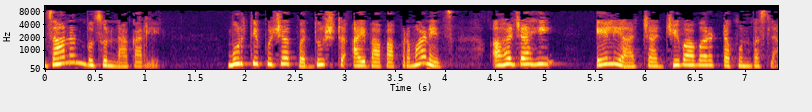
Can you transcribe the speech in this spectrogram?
जाणून बुजून नाकारली. मूर्तीपूजक व दुष्ट आईबापाप्रमाणेच अहजाही एलियाच्या जीवावर टपून बसला.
